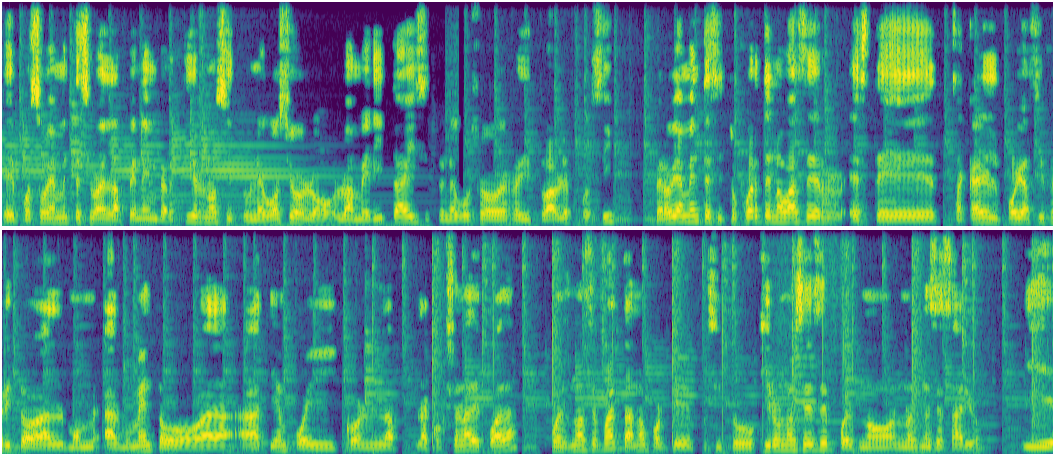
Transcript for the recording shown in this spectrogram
eh, pues obviamente sí vale la pena invertir, ¿no? Si tu negocio lo, lo, amerita y si tu negocio es redituable, pues sí. Pero obviamente si tu fuerte no va a ser este, sacar el pollo así frito al, al momento, a, a, tiempo y con la, la, cocción adecuada, pues no hace falta, ¿no? Porque pues, si tu giro no es ese, pues no, no es necesario. Y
